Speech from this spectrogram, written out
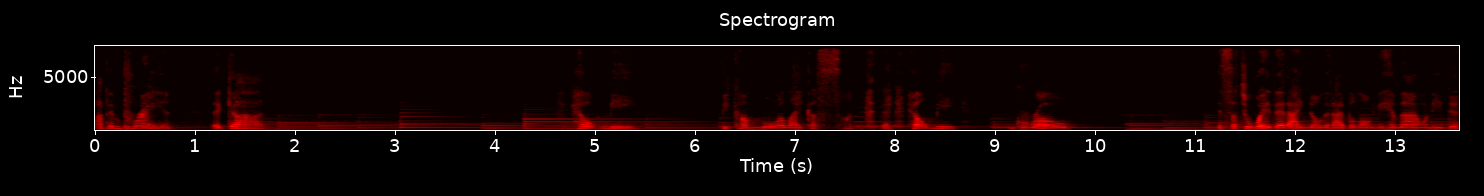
I've been praying that God help me become more like a son, that help me grow in such a way that I know that I belong to Him. I don't need the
